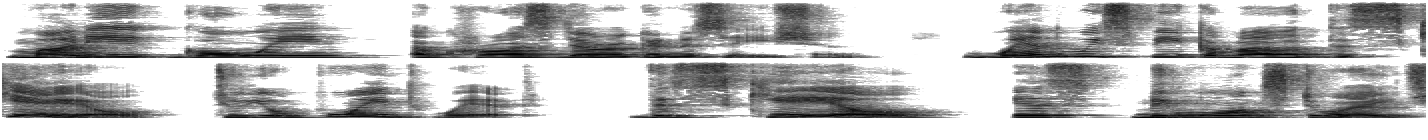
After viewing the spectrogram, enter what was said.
money going across the organization. When we speak about the scale, to your point, with the scale is belongs to IT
